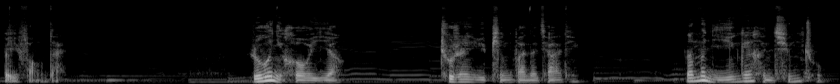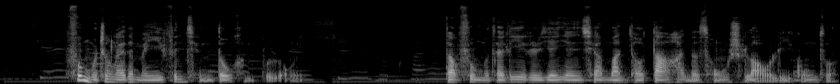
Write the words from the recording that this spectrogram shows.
背房贷。如果你和我一样，出身于平凡的家庭，那么你应该很清楚。父母挣来的每一分钱都很不容易。当父母在烈日炎炎下满头大汗的从事劳力工作，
